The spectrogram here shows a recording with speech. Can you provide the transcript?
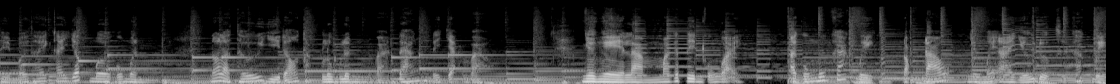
thì mới thấy cái giấc mơ của mình nó là thứ gì đó thật lung linh và đáng để chạm vào. Như nghề làm marketing cũng vậy. Ai cũng muốn khác biệt, độc đáo nhưng mấy ai giữ được sự khác biệt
